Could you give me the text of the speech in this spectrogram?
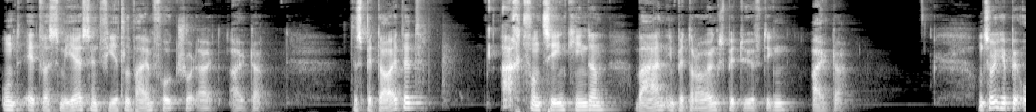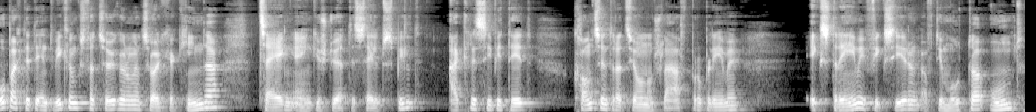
und etwas mehr als ein Viertel war im Volksschulalter. Das bedeutet, acht von zehn Kindern waren im betreuungsbedürftigen Alter. Und solche beobachtete Entwicklungsverzögerungen solcher Kinder zeigen ein gestörtes Selbstbild, Aggressivität, Konzentration und Schlafprobleme, extreme Fixierung auf die Mutter und,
